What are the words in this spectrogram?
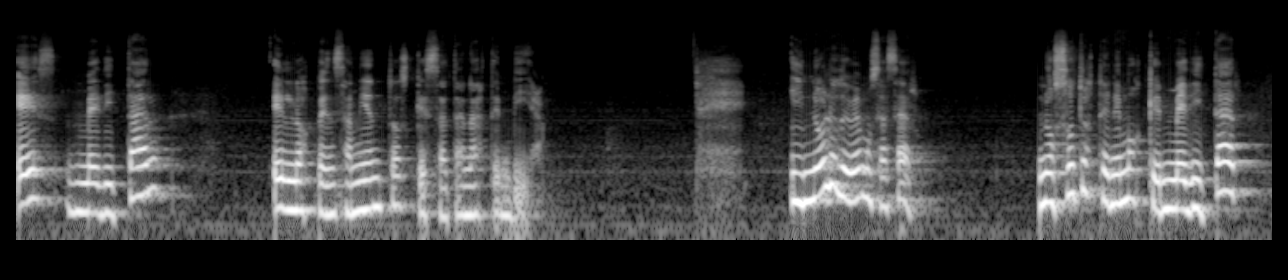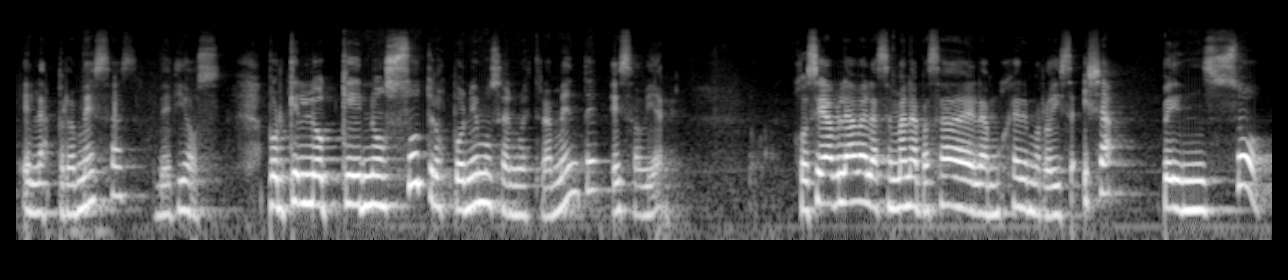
es meditar en los pensamientos que Satanás te envía. Y no lo debemos hacer. Nosotros tenemos que meditar en las promesas de Dios. Porque lo que nosotros ponemos en nuestra mente, eso viene. José hablaba la semana pasada de la mujer hemorroísa. Ella pensó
